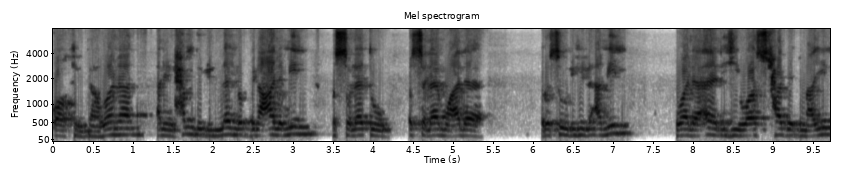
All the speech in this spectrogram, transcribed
واخر دعوانا ان الحمد لله رب العالمين والصلاه والسلام على رسوله الامين وعلى اله واصحابه اجمعين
